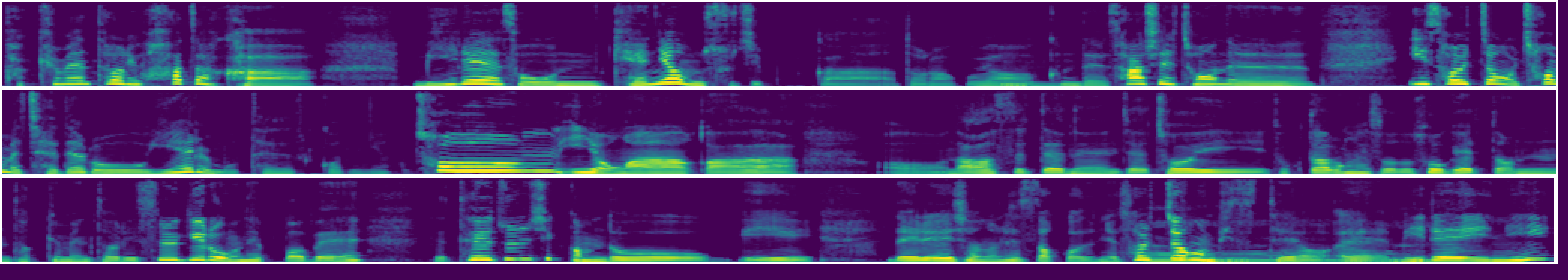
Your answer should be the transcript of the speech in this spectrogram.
다큐멘터리 화자가 미래에서 온 개념 수집가더라고요. 음. 근데 사실 저는 이 설정을 처음에 제대로 이해를 못 했거든요. 처음 이 영화가 어, 나왔을 때는 이제 저희 독다방에서도 소개했던 다큐멘터리 슬기로운 해법에 그 태준식 감독이 내레이션을 했었거든요. 설정은 아~ 비슷해요. 예, 미래인이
